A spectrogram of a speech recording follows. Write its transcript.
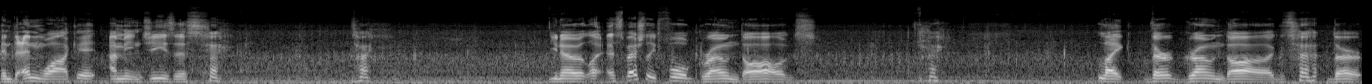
and then walk it. I mean, Jesus. you know, like especially full grown dogs. like they're grown dogs. they're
